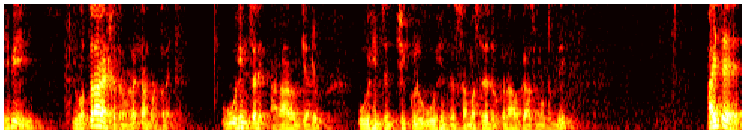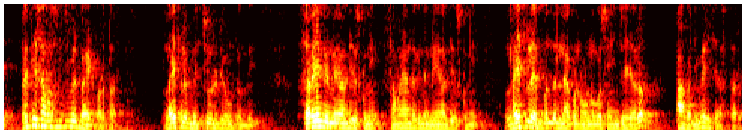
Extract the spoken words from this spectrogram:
ఇవి ఈ ఉత్తరా నక్షత్రం వల్ల కనబడుతున్నాయి. ఊహించని అనారోగ్యాలు ఊహించని చిక్కులు ఊహించని సమస్యలు ఎదుర్కొనే అవకాశం ఉంటుంది. అయితే ప్రతి సమస్య నుంచి మీరు బయటపడతారు. లైఫ్లో మెచ్యూరిటీ ఉంటుంది. సరైన నిర్ణయాలు తీసుకుని సమయానికి నిర్ణయాలు తీసుకుని లైఫ్లో ఇబ్బందులు లేకుండా ఉండడం కోసం ఏం చేయాలో అవన్నీ మీరు చేస్తారు.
